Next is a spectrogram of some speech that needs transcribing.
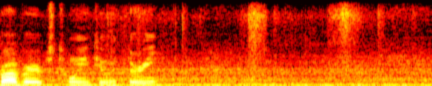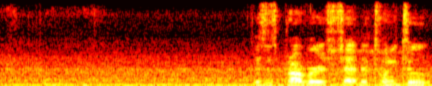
Proverbs twenty-two and three. This is Proverbs chapter 22,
